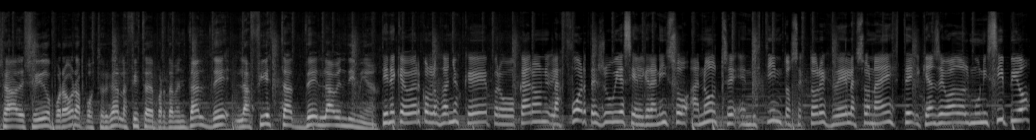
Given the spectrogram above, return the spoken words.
se ha decidido por ahora postergar la fiesta departamental de la fiesta de la vendimia. Tiene que ver con los daños que provocaron las fuertes lluvias y el granizo anoche en distintos sectores de la zona este y que han llevado al municipio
